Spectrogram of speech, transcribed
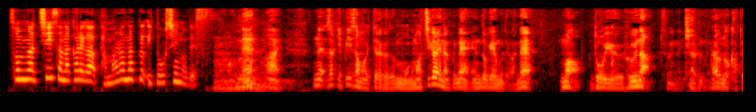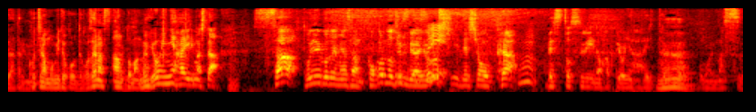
そんな小さな彼がたまらなく愛おしいのです、ね、はい。ね、さっき P さんも言ってたけど、もう間違いなくね、エンドゲームではね。まあ、どういうふうなそういうのになるのかというあたり、こちらも見どころでございます。アントマンが4位に入りました。さあ、ということで、皆さん、心の準備はよろしいでしょうか？ベスト3の発表に入りたいと思います。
